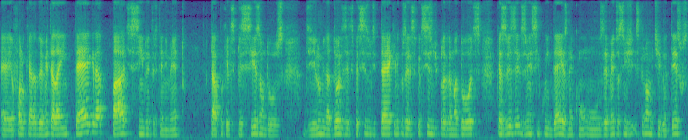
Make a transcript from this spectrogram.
é, eu falo que a área do evento, ela integra parte sim do entretenimento, tá? porque eles precisam dos de iluminadores, eles precisam de técnicos, eles precisam de programadores, porque às vezes eles vêm assim com ideias, né, com os eventos assim extremamente gigantescos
